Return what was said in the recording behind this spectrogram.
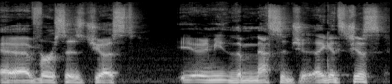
uh, versus just you know what I mean the message. Like it's just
